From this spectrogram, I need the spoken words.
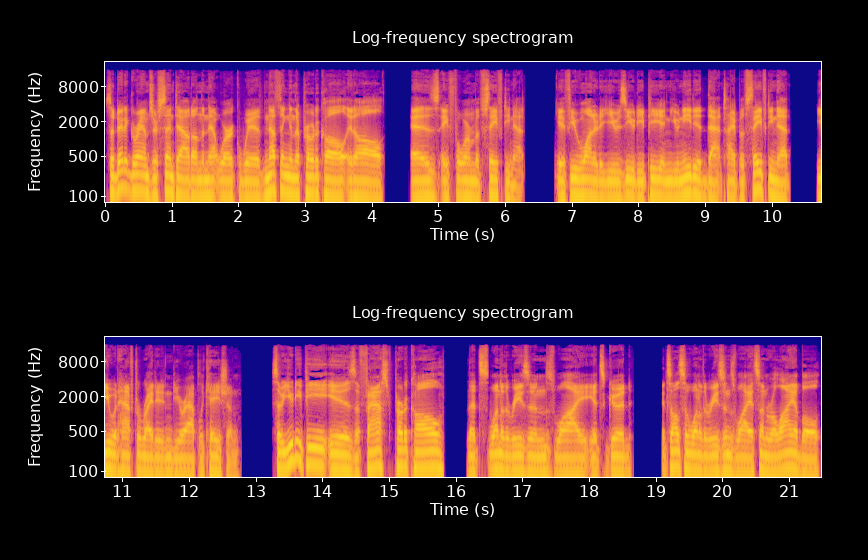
So, datagrams are sent out on the network with nothing in the protocol at all as a form of safety net. If you wanted to use UDP and you needed that type of safety net, you would have to write it into your application. So UDP is a fast protocol. That's one of the reasons why it's good. It's also one of the reasons why it's unreliable.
